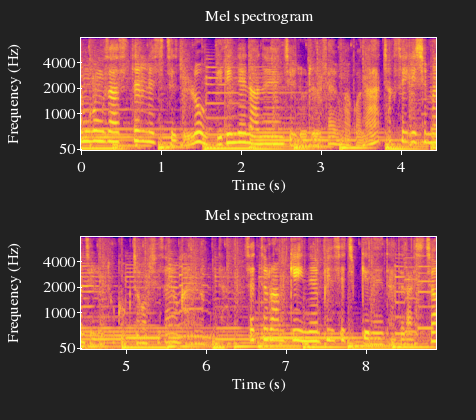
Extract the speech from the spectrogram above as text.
304 스테인리스 재질로 비린내 나는 재료를 사용하거나 착색이 심한 재료도 걱정 없이 사용 가능합니다. 세트로 함께 있는 핀셋 집게는 다들 아시죠?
